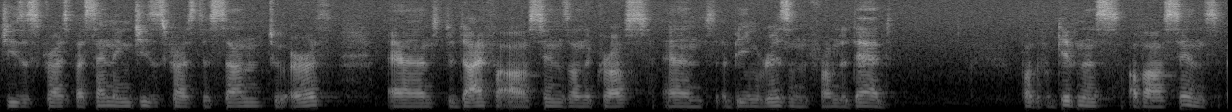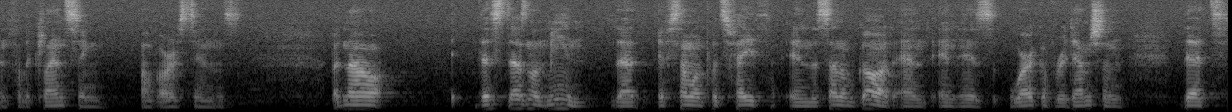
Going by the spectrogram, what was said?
Jesus Christ, by sending Jesus Christ, His Son, to earth and to die for our sins on the cross and being risen from the dead for the forgiveness of our sins and for the cleansing of our sins. But now, this does not mean that if someone puts faith in the Son of God and in his work of redemption, that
